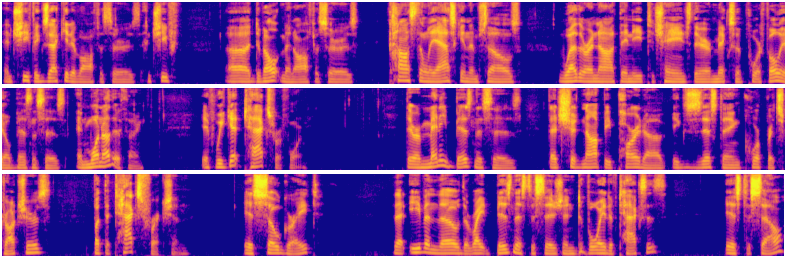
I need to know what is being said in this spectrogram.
and chief executive officers and chief uh, development officers constantly asking themselves whether or not they need to change their mix of portfolio businesses. And one other thing, if we get tax reform, there are many businesses that should not be part of existing corporate structures, but the tax friction is so great that even though the right business decision devoid of taxes is to sell,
